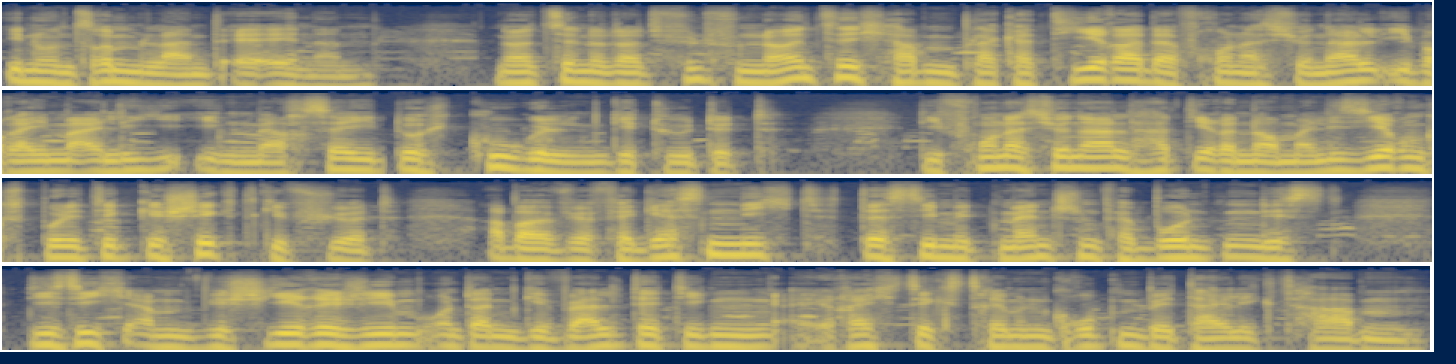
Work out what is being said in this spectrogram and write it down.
in unserem Land erinnern. 1995 haben Plakatierer der Front National Ibrahim Ali in Marseille durch Kugeln getötet. Die Front National hat ihre Normalisierungspolitik geschickt geführt, aber wir vergessen nicht, dass sie mit Menschen verbunden ist, die sich am Vichy-Regime und an gewalttätigen rechtsextremen Gruppen beteiligt haben.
